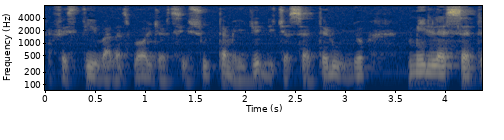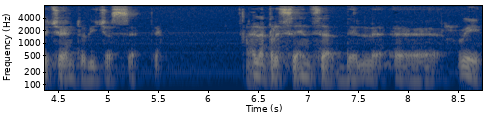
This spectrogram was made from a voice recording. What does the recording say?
festiva da svolgersi su Tamigi il 17 luglio 1717 alla presenza del eh, re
